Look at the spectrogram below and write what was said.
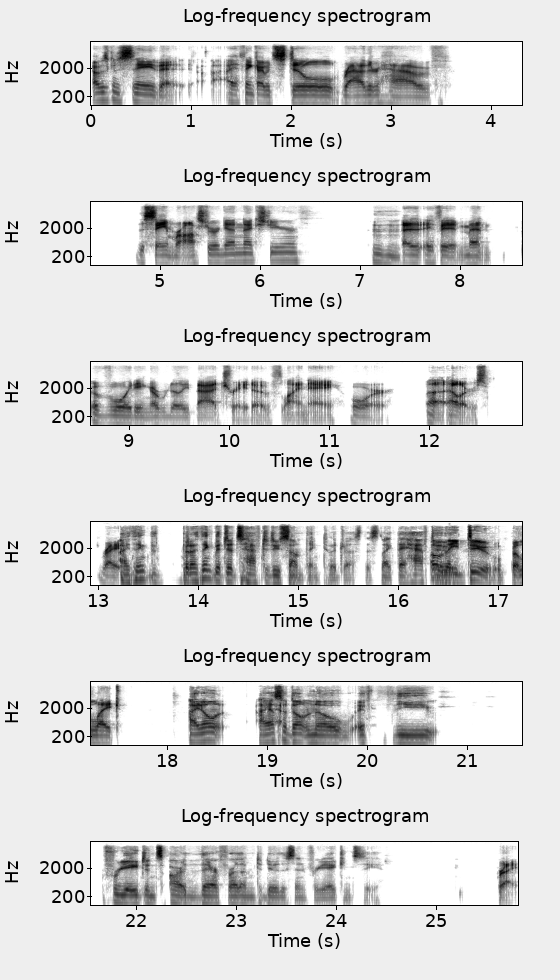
I was going to say that I think I would still rather have the same roster again next year hmm uh, if it meant avoiding a really bad trade of Laine or uh, Ehlers, right? I think, that, but I think the Jets have to do something to address this. Like they have to. oh, they do, but like, I don't. I also don't know if the free agents are there for them to do this in free agency. right.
